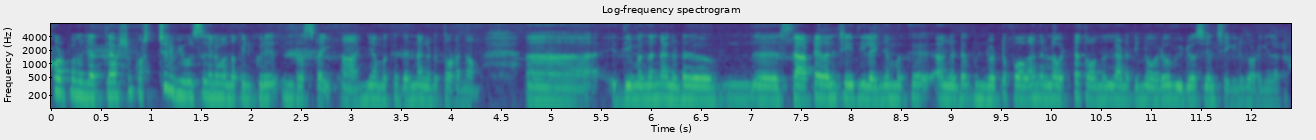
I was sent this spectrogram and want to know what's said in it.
കുഴപ്പമൊന്നുമില്ല. അത്യാവശ്യം കുറച്ചൊരു വ്യൂസ് ഇങ്ങനെ വന്നപ്പോൾ എനിക്കൊരു ഇൻട്രസ്റ്റ് ആയി. ആ ഇനി നമുക്ക് ഇതന്നെ അങ്ങോട്ട് തുടങ്ങാം. ഇതിമ്മം തന്നെ അങ്ങോട്ട് സ്റ്റാർട്ട് ചെയ്താലും ചെയ്തില്ല. ഇനി നമുക്ക് അങ്ങോട്ട് മുന്നോട്ട് പോകാമെന്നുള്ള ഒറ്റ തോന്നലിലാണ് പിന്നെ ഓരോ വീഡിയോസ് ഞാൻ ചെയ്ത് തുടങ്ങിയത് കേട്ടോ.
